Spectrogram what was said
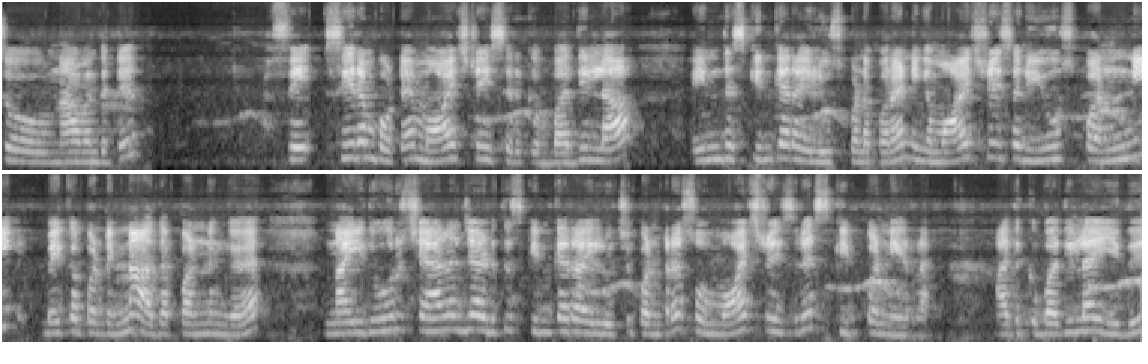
ஸோ நான் வந்துட்டு ஃபே சீரம் போட்டேன் மாய்ஸ்சரைசருக்கு பதிலாக இந்த ஸ்கின் கேரை யூஸ் பண்ண போகிறேன் நீங்கள் மாய்ஸ்சரைசர் யூஸ் பண்ணி மேக்கப் பண்ணிங்கன்னா அதை பண்ணுங்கள் நான் இது ஒரு சேலஞ்சாக எடுத்து ஸ்கின் கேர் ஆயில் வச்சு பண்ணுறேன் ஸோ மாய்ஸ்சரைசரை ஸ்கிப் பண்ணிடுறேன் அதுக்கு பதிலாக இது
